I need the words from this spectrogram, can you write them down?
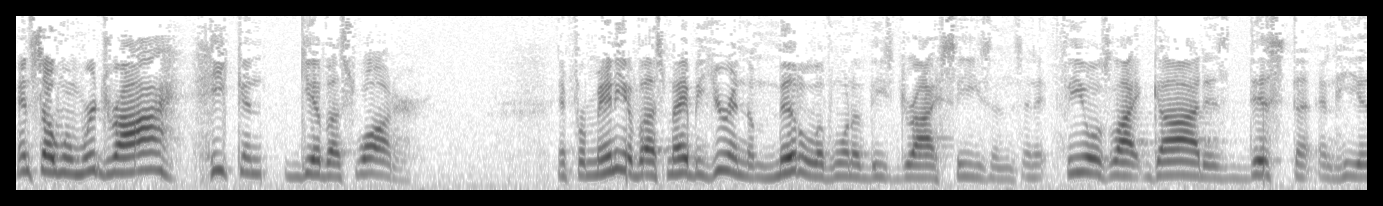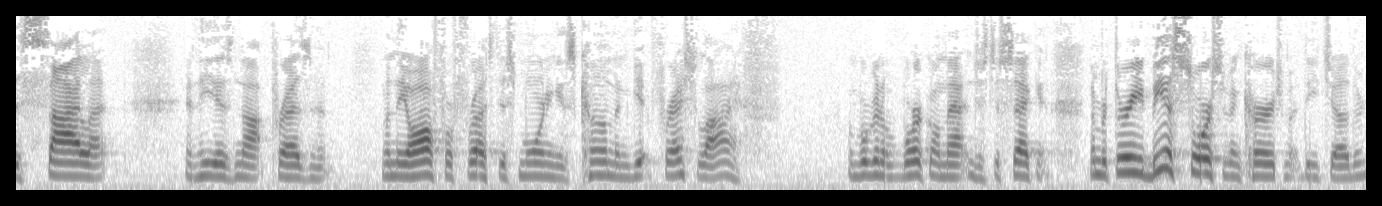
And so when we're dry, He can give us water. And for many of us, maybe you're in the middle of one of these dry seasons and it feels like God is distant and He is silent and He is not present. When the offer for us this morning is come and get fresh life. And we're going to work on that in just a second. Number three, be a source of encouragement to each other.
